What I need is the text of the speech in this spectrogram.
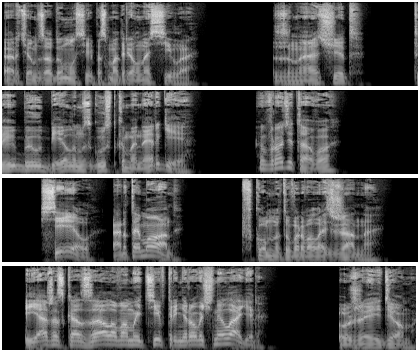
Артем задумался и посмотрел на Сила. «Значит, ты был белым сгустком энергии?» «Вроде того». «Сил! Артемон! В комнату ворвалась Жанна. «Я же сказала вам идти в тренировочный лагерь!» «Уже идем».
